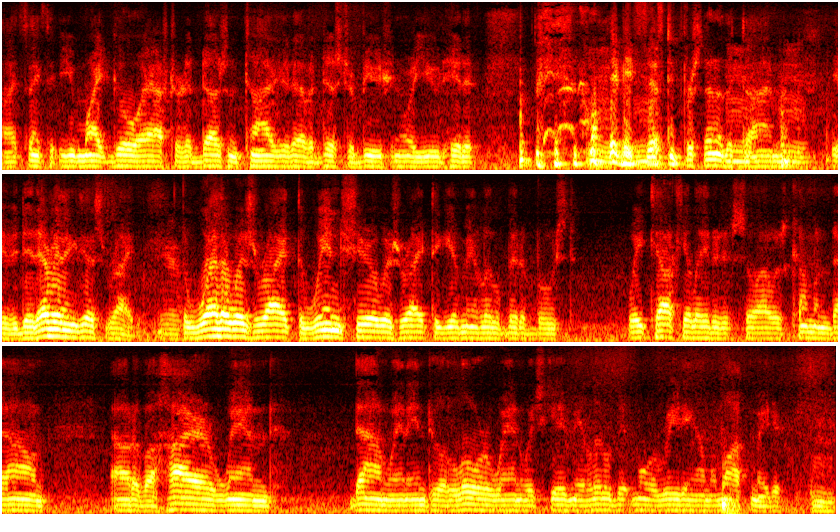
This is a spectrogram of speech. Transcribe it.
I think that you might go after it a dozen times, you'd have a distribution where you'd hit it maybe 50% of the time. Mm. If you did everything just right. Yeah. The weather was right, the wind shear was right to give me a little bit of boost. We calculated it so I was coming down out of a higher wind, downwind into a lower wind, which gave me a little bit more reading on the Mach meter. Mm.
